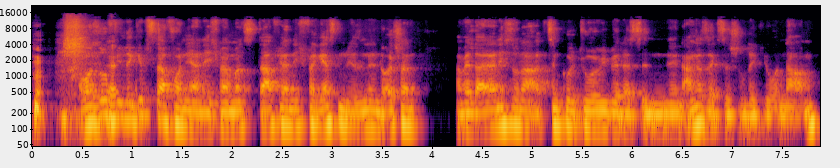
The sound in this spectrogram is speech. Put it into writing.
Aber so äh. viele gibt es davon ja nicht, weil man es darf ja nicht vergessen. Wir sind in Deutschland, haben wir leider nicht so eine Aktienkultur, wie wir das in den angelsächsischen Regionen haben.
